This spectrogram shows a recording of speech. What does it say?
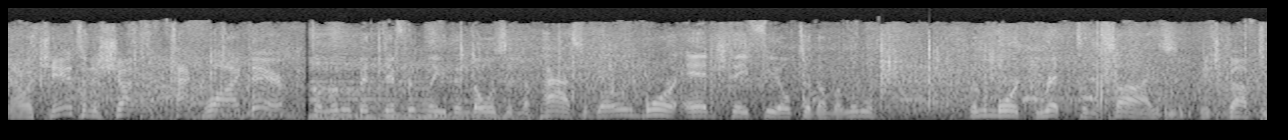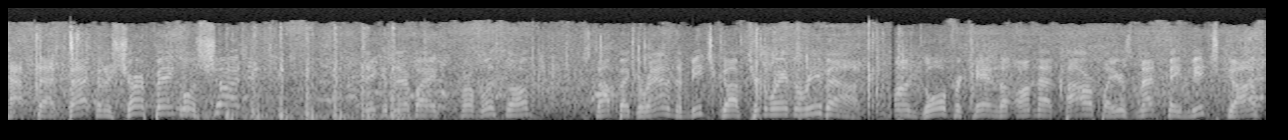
Now a chance and a shot packed wide there. A little bit differently than those in the past. They got a little more edge, they feel, to them. A little, little more grit to the size. Michkov tapped that back on a sharp angle shot. Taken there by Kromlithov. Stopped by Garand, and then Michkov turned away in the rebound. On goal for Canada on that power play. Here's Matvei Michkov.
